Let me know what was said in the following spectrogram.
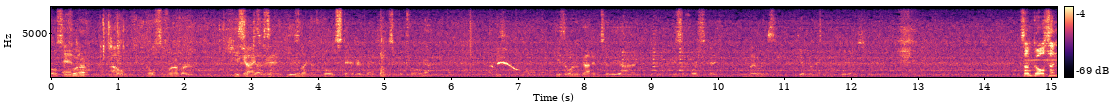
Golson's And, one uh, of oh, Golson's one of our key He's guys, fantastic. man. He's like a gold standard when it comes to patrol. He's, he's the one who got into the uh, use of force today. Him kudos. What's up, Golson?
